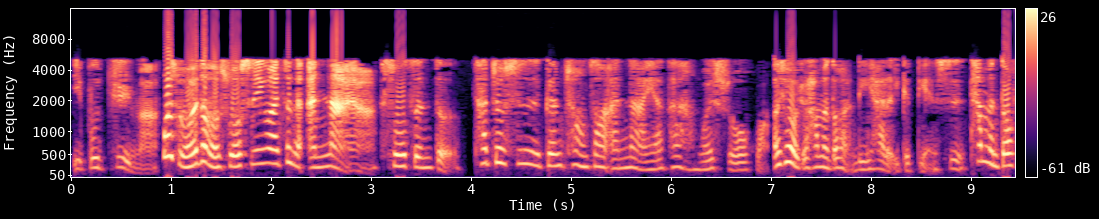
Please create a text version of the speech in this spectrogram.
一部剧吗？为什么会这么说？是因为这个安娜呀，说真的，她就是跟创造安娜一样，她很会。说谎，而且我觉得他们都很厉害的一个点是，他们都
